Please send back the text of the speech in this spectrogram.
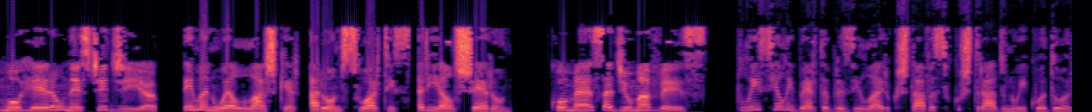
Morreram neste dia. Emanuel Lasker, Aaron Swartis, Ariel Sharon. Começa de uma vez. Polícia liberta brasileiro que estava sequestrado no Equador.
